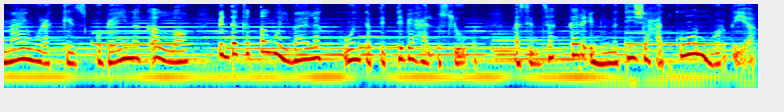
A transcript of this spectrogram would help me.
معي وركز وبعينك الله بدك تطول بالك وانت بتتبع هالأسلوب بس تذكر إنه النتيجة حتكون مرضية.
